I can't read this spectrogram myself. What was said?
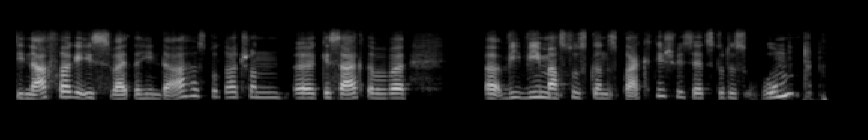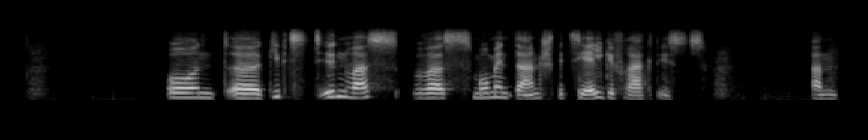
die Nachfrage ist weiterhin da, hast du gerade schon äh, gesagt, aber äh, wie, wie, machst du es ganz praktisch? Wie setzt du das um? Und äh, gibt es irgendwas, was momentan speziell gefragt ist an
